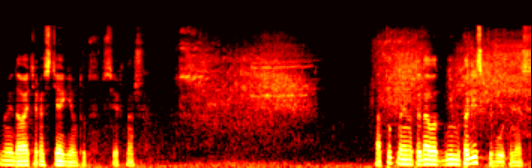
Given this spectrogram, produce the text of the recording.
Ну и давайте растягиваем тут всех наших. А тут, наверное, тогда вот не муталиски будут у нас.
